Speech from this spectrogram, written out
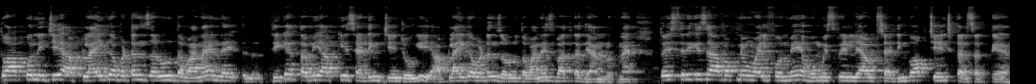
तो आपको नीचे अप्लाई का बटन ज़रूर दबाना है। ठीक है? तभी आपकी सेटिंग चेंज होगी। अप्लाई का बटन ज़रूर दबाना है। इस बात का ध्यान रखना है। तो इस तरीके से आप अपने मोबाइल फ़ोन में होम स्क्रीन लेआउट सेटिंग को आप चेंज कर सकते हैं।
